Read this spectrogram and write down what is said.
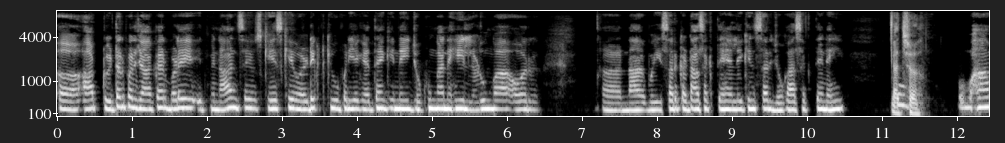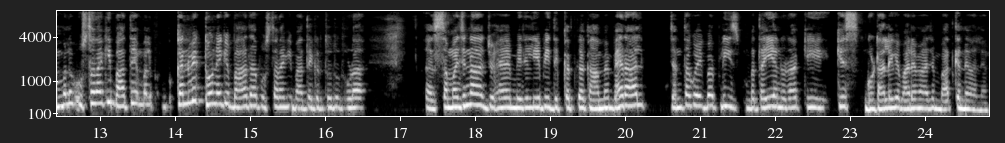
आप ट्विटर पर जाकर बड़े इतमान से उस केस के वर्डिक्ट के ऊपर ये कहते हैं कि नहीं झुकूँगा नहीं लड़ूँगा और ना वही सर कटा सकते हैं लेकिन सर झुका सकते नहीं। अच्छा। तो, हाँ मतलब उस तरह की बातें मतलब कन्विक्ट होने के बाद आप उस तरह की बातें करते हो तो थोड़ा समझना जो है मेरे लिए भी दिक्कत का काम है। बहरहाल जनता को एक बार प्लीज़ बताइए अनुराग कि किस घोटाले के बारे में आज हम बात करने वाले हैं?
